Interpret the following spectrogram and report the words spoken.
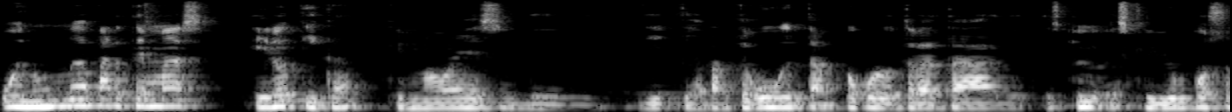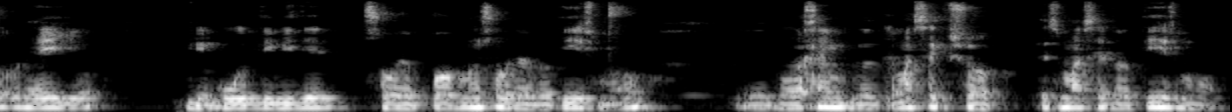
o en una parte más erótica, que no es de, y aparte Google tampoco lo trata, escribí un post sobre ello, que Google divide sobre porno y sobre erotismo. Eh, por ejemplo, el tema sex shop es más erotismo.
